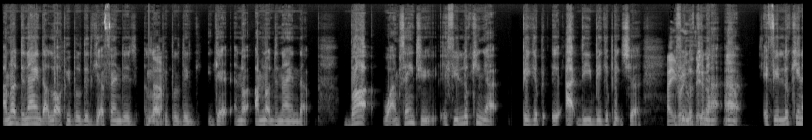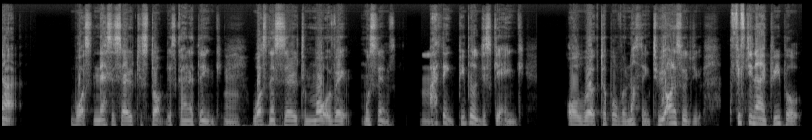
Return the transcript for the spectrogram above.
I'm not denying that a lot of people did get offended. A lot No. of people did get. I'm not, I'm not denying that. But what I'm saying to you, if you're looking at bigger, at the bigger picture, I if agree you're with you. looking there. at, uh, if you're looking at what's necessary to stop this kind of thing, Mm, what's necessary to motivate Muslims, mm. I think people are just getting all worked up over nothing. To be honest with you, 59 people,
